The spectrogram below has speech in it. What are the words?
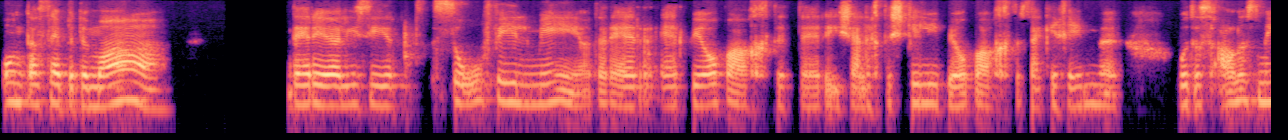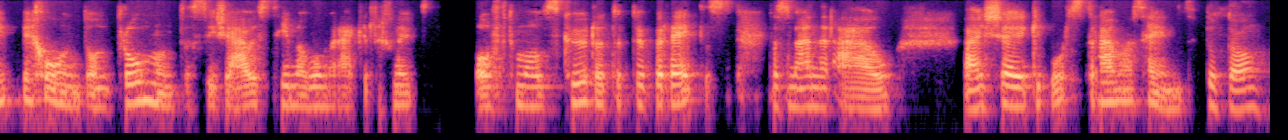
Und dass eben der Mann, der realisiert so viel mehr, oder er, er beobachtet, er ist eigentlich der stille Beobachter, sage ich immer, wo das alles mitbekommt und drum, und das ist auch ein Thema, wo man eigentlich nicht oftmals gehört oder darüber redet, dass, dass Männer auch, weißt du, Geburtstraumas haben. Total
